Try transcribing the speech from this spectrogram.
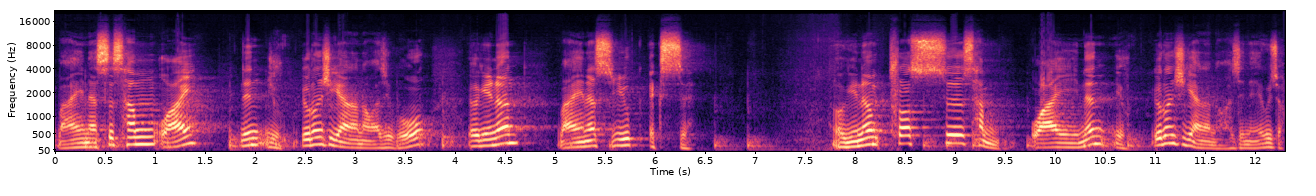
마이너스 3y는 6. 이런 식이 하나 나와지고, 여기는 마이너스 6x. 여기는 플러스 3y는 6. 이런 식이 하나 나와지네요. 그죠?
